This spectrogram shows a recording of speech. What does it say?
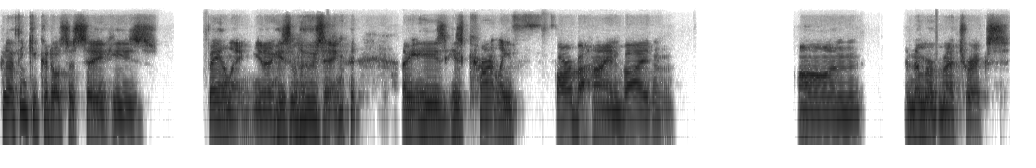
Because I think you could also say he's failing. You know, he's losing. I mean, he's he's currently far behind Biden on a number of metrics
